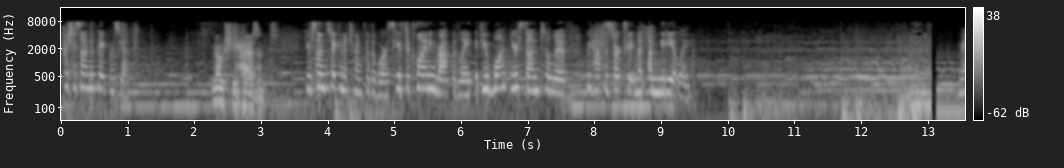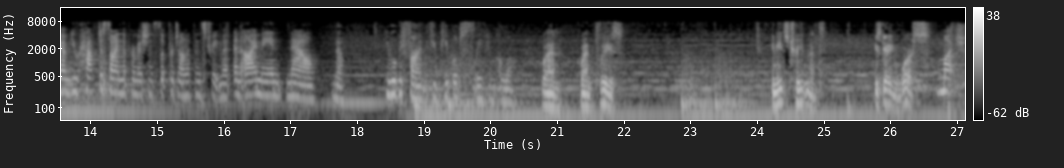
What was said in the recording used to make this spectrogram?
Has she signed the papers yet? No, she hasn't. Your son's taken a turn for the worse. He's declining rapidly. If you want your son to live, we have to start treatment immediately. Ma'am, you have to sign the permission slip for Jonathan's treatment, and I mean now. No. He will be fine if you people just leave him alone. Gwen, Gwen, please. He needs treatment. He's getting worse. Much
